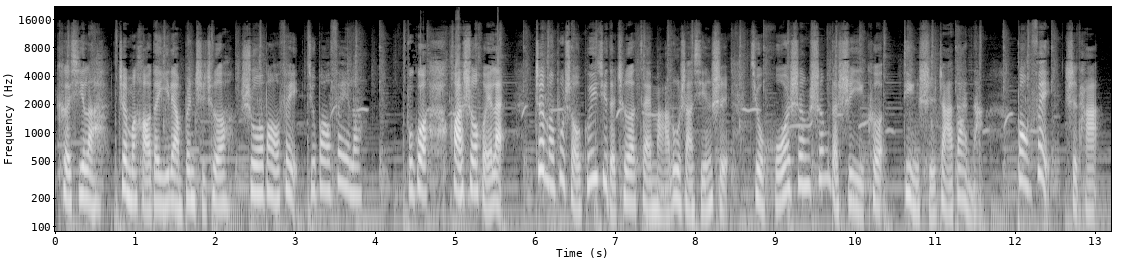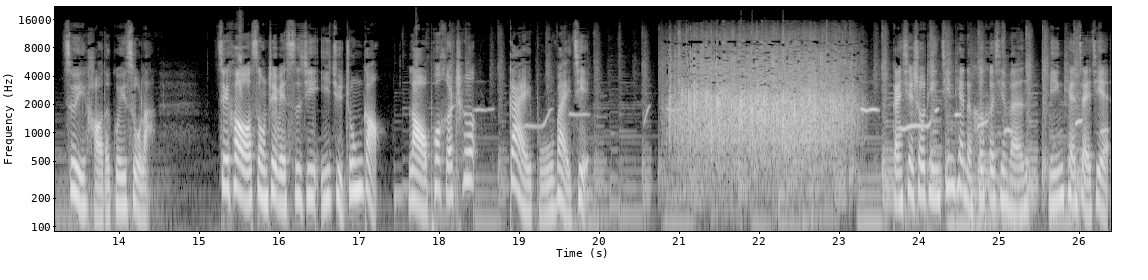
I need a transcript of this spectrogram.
可惜了，这么好的一辆奔驰车，说报废就报废了。不过话说回来，这么不守规矩的车在马路上行驶，就活生生的是一颗定时炸弹呐！报废是他最好的归宿了。最后送这位司机一句忠告：老婆和车概不外借。感谢收听今天的呵呵新闻，明天再见。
